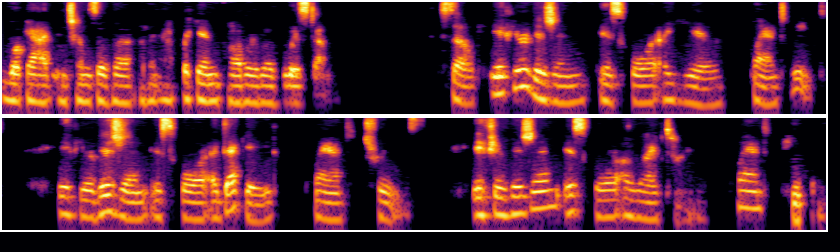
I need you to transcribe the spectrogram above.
look at in terms of, a, of an African proverb of wisdom. So if your vision is for a year, plant wheat. If your vision is for a decade, plant trees. If your vision is for a lifetime, plant people.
